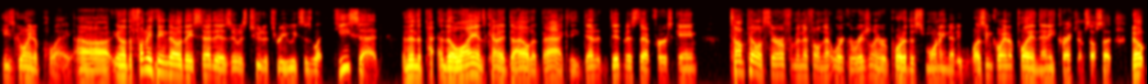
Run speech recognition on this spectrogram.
he's going to play. Uh, you know, the funny thing though they said is it was two to three weeks is what he said, and then the the Lions kind of dialed it back. He did did miss that first game. Tom Pelissero from NFL Network originally reported this morning that he wasn't going to play, and then he corrected himself. Said, "Nope,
